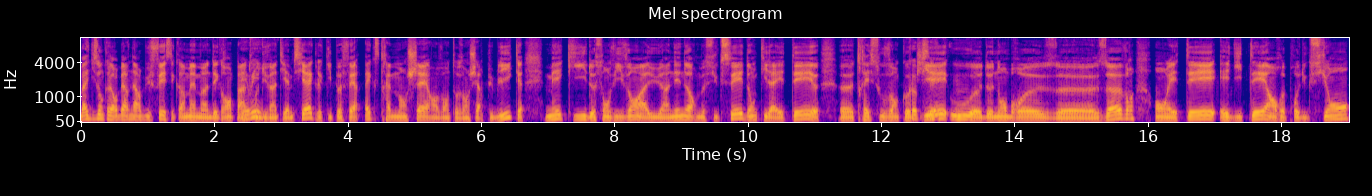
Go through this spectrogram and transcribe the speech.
Bah, disons que alors Bernard Buffet, c'est quand même un des grands peintres Eh oui. du XXe siècle qui peut faire extrêmement cher en vente aux enchères publiques, mais qui, de son vivant, a eu un énorme succès. Donc, il a été euh, euh, très souvent copié, Copié. ou euh, de nombreuses euh, œuvres ont été éditées en reproduction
